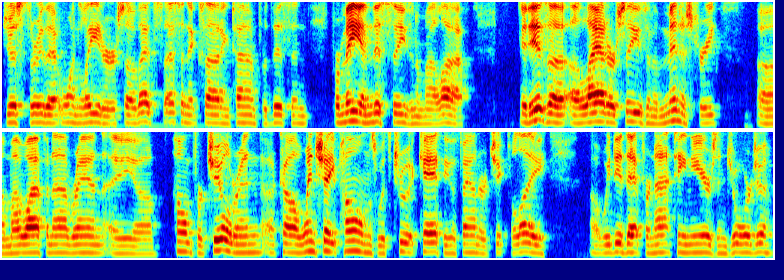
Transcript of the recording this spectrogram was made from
just through that one leader. So that's that's an exciting time for this and for me in this season of my life. It is a, a latter season of ministry. Uh, my wife and I ran a uh, home for children uh, called WinShape Homes with Truett Cathy, the founder of Chick Fil A. Uh, we did that for 19 years in Georgia.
